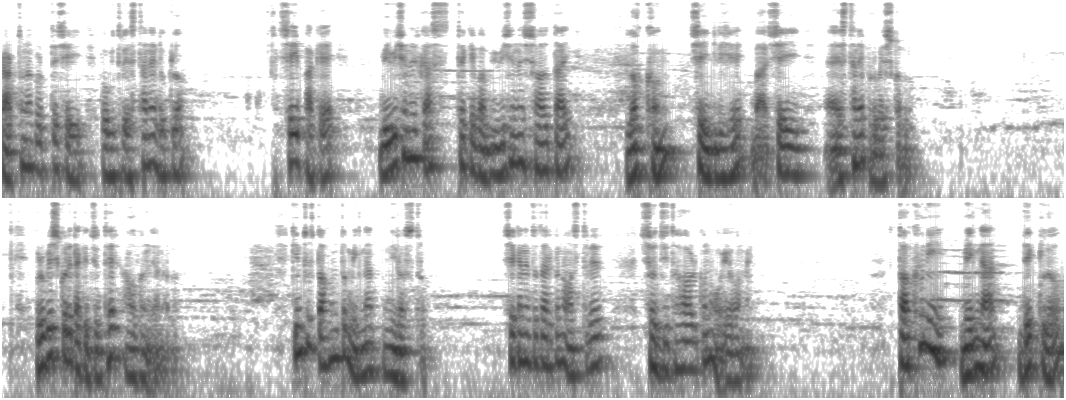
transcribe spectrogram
প্রার্থনা করতে সেই পবিত্র স্থানে ঢুকলো সেই ফাঁকে বিভীষণের কাছ থেকে বা বিভীষণের সহায়তায় লক্ষণ সেই গৃহে বা সেই স্থানে প্রবেশ করল। প্রবেশ করে তাকে যুদ্ধের আহ্বান জানালো। কিন্তু তখন তো মেঘনাথ নিরস্ত্র। সেখানে তো তার কোনো অস্ত্রের সজ্জিত হওয়ার কোনো ওয়েও নাই। তখনই মেঘনাথ দেখল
